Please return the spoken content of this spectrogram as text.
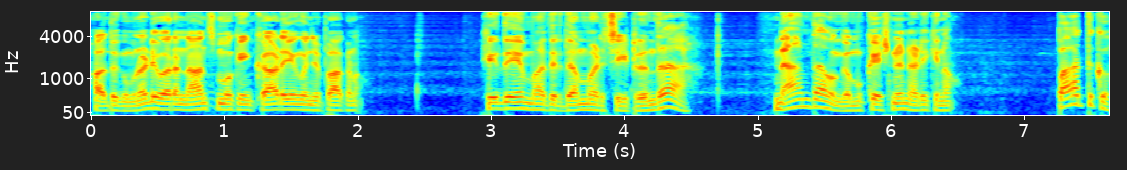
அதுக்கு முன்னாடி வர நான் ஸ்மோக்கிங் கார்டையும் கொஞ்சம் பார்க்கணும். இதே மாதிரி தம் அடிச்சுக்கிட்டு இருந்தா நான் தான் உங்க முகேஷ்னு நடிக்கணும். பார்த்துக்கோ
